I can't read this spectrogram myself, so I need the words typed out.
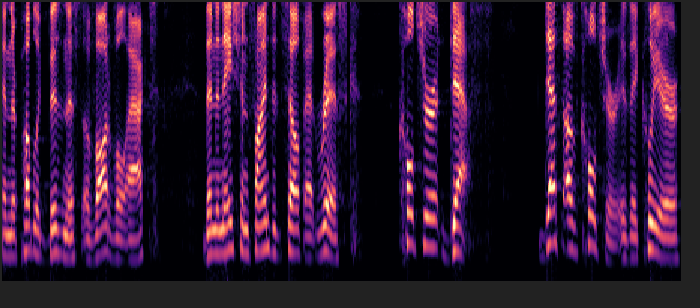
and their public business a vaudeville act, then a nation finds itself at risk. Culture death. Death of culture is a clear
